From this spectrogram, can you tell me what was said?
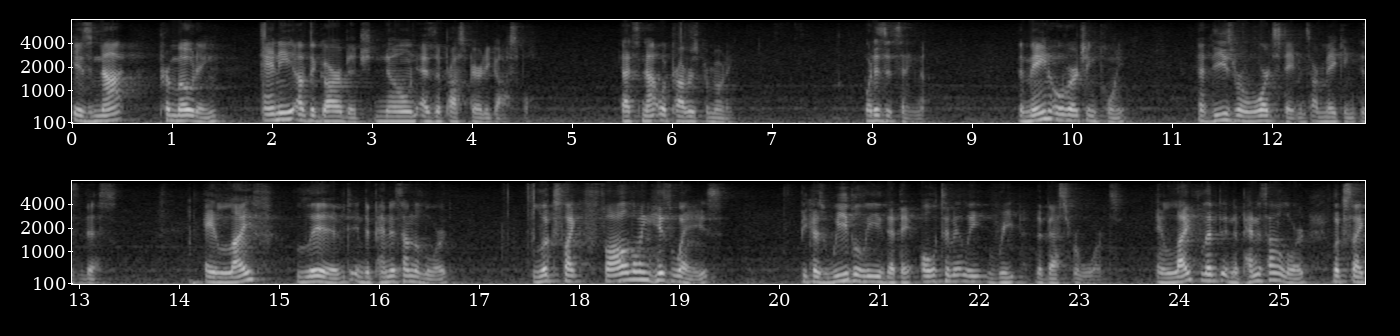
is not promoting any of the garbage known as the prosperity gospel. That's not what Proverbs is promoting. What is it saying, though? The main overarching point that these reward statements are making is this a life lived in dependence on the Lord looks like following his ways because we believe that they ultimately reap the best rewards. A life lived in dependence on the Lord looks like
